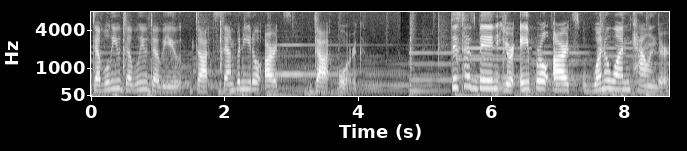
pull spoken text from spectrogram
www.sanbenitoarts.org. This has been your April Arts 101 calendar.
